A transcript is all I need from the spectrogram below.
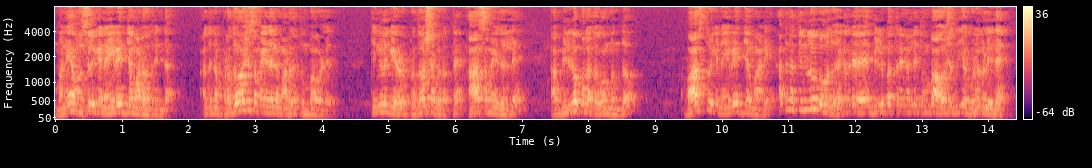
ಮನೆಯ ಹೊಸಲಿಗೆ ನೈವೇದ್ಯ ಮಾಡೋದ್ರಿಂದ, ಅದನ್ನ ಪ್ರದೋಷ ಸಮಯದಲ್ಲಿ ಮಾಡಿದ್ರೆ ತುಂಬಾ ಒಳ್ಳೇದು. ತಿಂಗಳಿಗೆ ಎರಡು ಪ್ರದೋಷ ಬರುತ್ತೆ. ಆ ಸಮಯದಲ್ಲಿ ಆ ಬಿಲ್ಲು ಫಲ ತಗೊಂಡ್ಬಂದು ವಾಸ್ತುವಿಗೆ ನೈವೇದ್ಯ ಮಾಡಿ ಅದನ್ನ ತಿನ್ನಲೂಬಹುದು ಯಾಕಂದ್ರೆ ಬಿಲ್ಪತ್ರೆನಲ್ಲಿ ತುಂಬಾ ಔಷಧೀಯ ಗುಣಗಳಿದೆ.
